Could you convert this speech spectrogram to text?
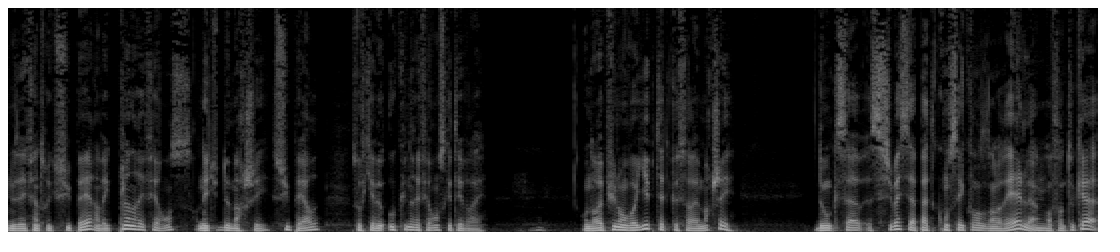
Il nous avait fait un truc super avec plein de références en études de marché, superbe, sauf qu'il y avait aucune référence qui était vraie on aurait pu l'envoyer, peut-être que ça aurait marché. Donc ça, je sais pas si ça n'a pas de conséquences dans le réel. Mm. Enfin, en tout cas,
